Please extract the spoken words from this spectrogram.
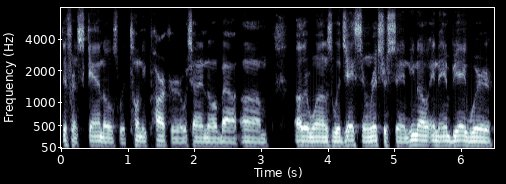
different scandals with Tony Parker, which I didn't know about. Um, other ones with Jason Richardson, you know, in the NBA where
